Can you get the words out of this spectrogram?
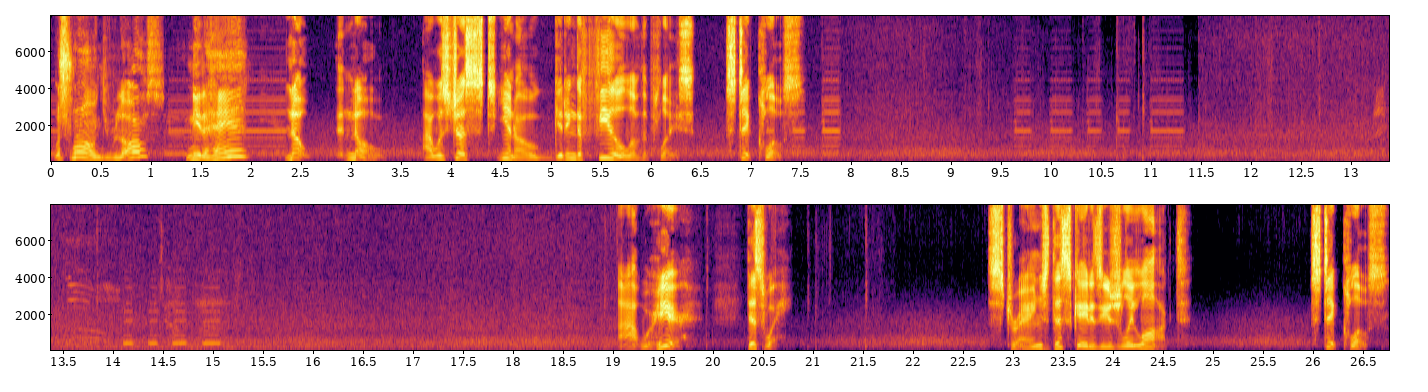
What's wrong? You lost? Need a hand? No, no. I was just, you know, getting the feel of the place. Stick close. Ah, we're here. This way. Strange, this gate is usually locked. Stick close.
